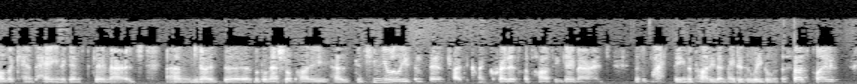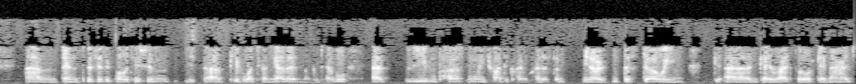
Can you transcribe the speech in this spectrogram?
public campaign against gay marriage. Um, you know, the Liberal National Party has continually since then tried to claim credit for passing gay marriage, despite being the party that made it illegal in the first place. Um, and specific politicians, uh, people like Tony Abbott and Malcolm Turnbull, have even personally tried to claim credit for, you know, bestowing uh, gay rights or gay marriage,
